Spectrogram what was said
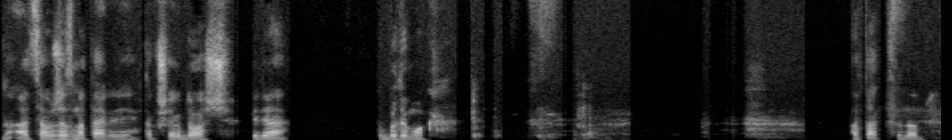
ну, а ця вже з матерії. Так що як дощ піде, то буде мокро. А так все добре.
